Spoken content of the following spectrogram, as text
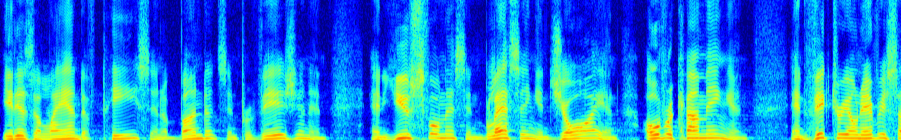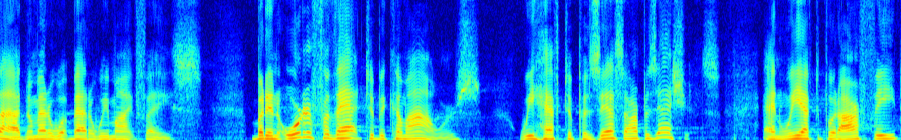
It is a land of peace and abundance and provision and, and usefulness and blessing and joy and overcoming and, and victory on every side, no matter what battle we might face. But in order for that to become ours, we have to possess our possessions and we have to put our feet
